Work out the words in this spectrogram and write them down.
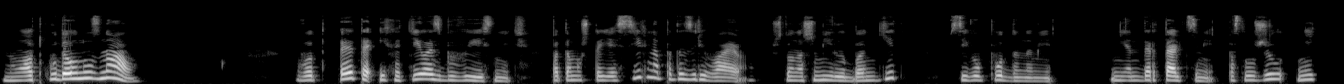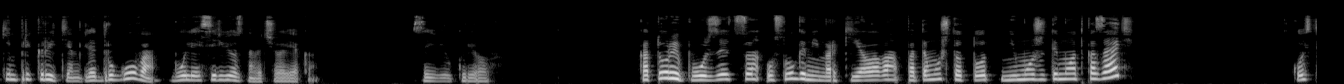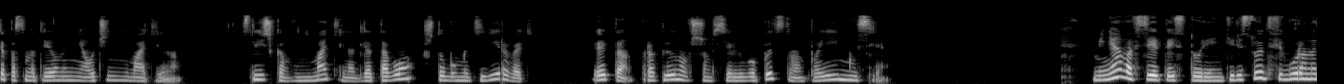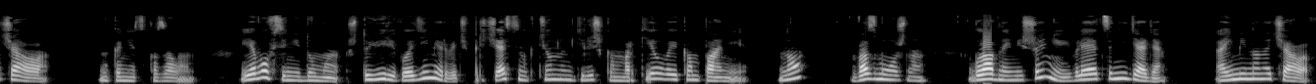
Ну откуда он узнал? Вот это и хотелось бы выяснить, потому что я сильно подозреваю, что наш милый бандит с его подданными неандертальцами послужил неким прикрытием для другого, более серьезного человека, заявил Курилов. Который пользуется услугами Маркелова, потому что тот не может ему отказать? Костя посмотрел на меня очень внимательно. Слишком внимательно для того, чтобы мотивировать это проклюнувшимся любопытством твоей мысли. «Меня во всей этой истории интересует фигура начала», — наконец сказал он. «Я вовсе не думаю, что Юрий Владимирович причастен к темным делишкам Маркелова и компании. Но, возможно, главной мишенью является не дядя, а именно Началов.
